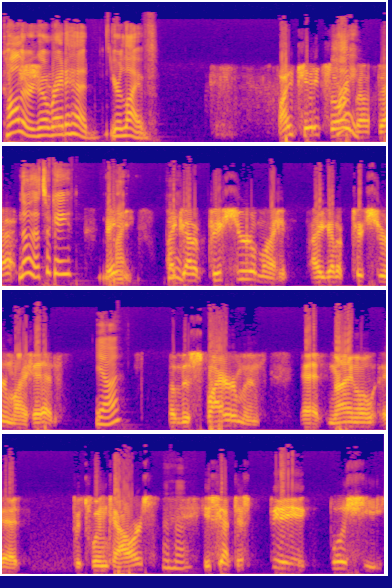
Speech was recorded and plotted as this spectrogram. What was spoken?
Caller, go right ahead. You're live. Hi, Kate. Sorry Hi. about that. No, that's okay. Hey, My, I got a picture of my. I got a picture in my head. Yeah. Of this fireman at nine oh, at the Twin Towers. Uh-huh. He's got this big bushy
